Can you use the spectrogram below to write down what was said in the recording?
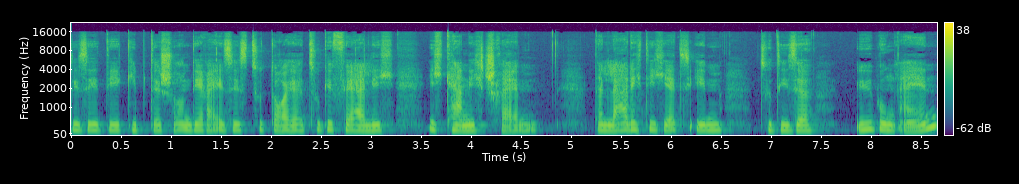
diese Idee gibt es schon, die Reise ist zu teuer, zu gefährlich, ich kann nicht schreiben. Dann lade ich dich jetzt eben zu dieser Übung ein,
